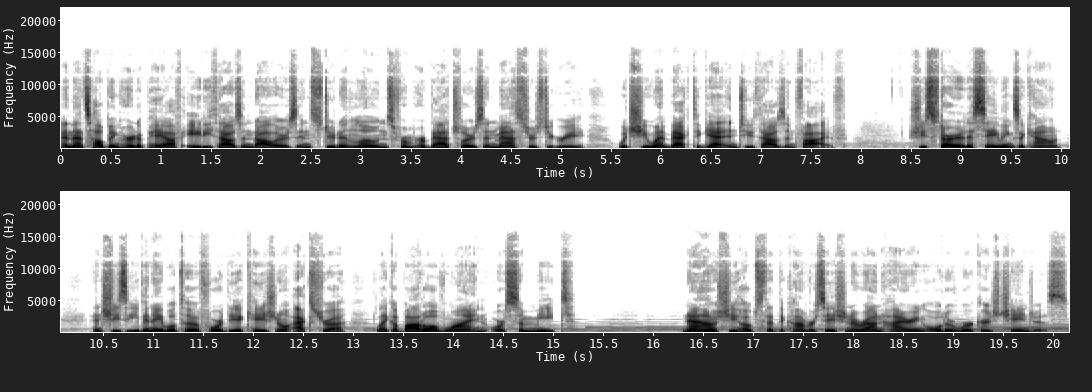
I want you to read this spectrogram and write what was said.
and that's helping her to pay off $80,000 in student loans from her bachelor's and master's degree, which she went back to get in 2005. She started a savings account, and she's even able to afford the occasional extra, like a bottle of wine or some meat. Now she hopes that the conversation around hiring older workers changes.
